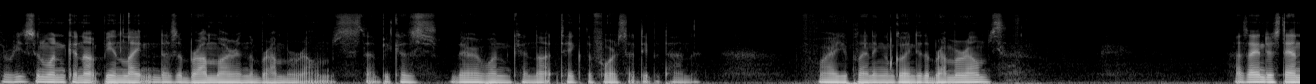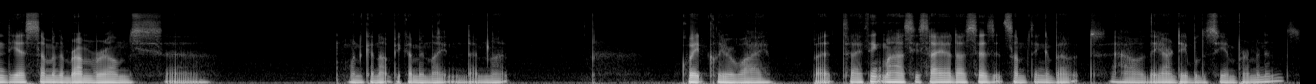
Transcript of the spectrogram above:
The reason one cannot be enlightened as a Brahma in the Brahma realms is that because there one cannot take the four satipatthana. Why are you planning on going to the Brahma realms? As I understand, yes, some of the Brahma realms, uh, one cannot become enlightened. I'm not quite clear why, but I think Mahasi Sayadaw says it's something about how they aren't able to see impermanence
